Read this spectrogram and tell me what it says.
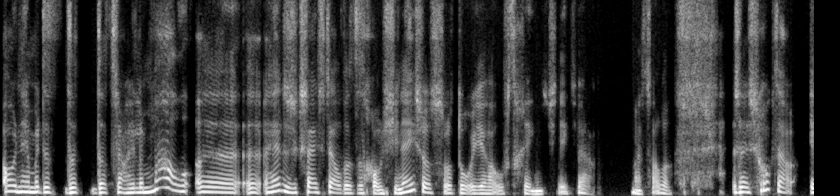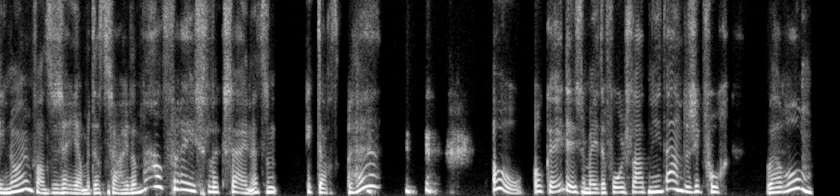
Oh nee, maar dat, dat, dat zou helemaal. Uh, uh, hè? Dus ik zei, stel dat het gewoon Chinees was wat door je hoofd ging. Dus ik ja, maar het zal wel. Zij schrok daar enorm van. Ze zei, ja, maar dat zou helemaal vreselijk zijn. En toen, ik dacht, hè? Oh, oké, deze metafoor slaat niet aan. Dus ik vroeg, waarom?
